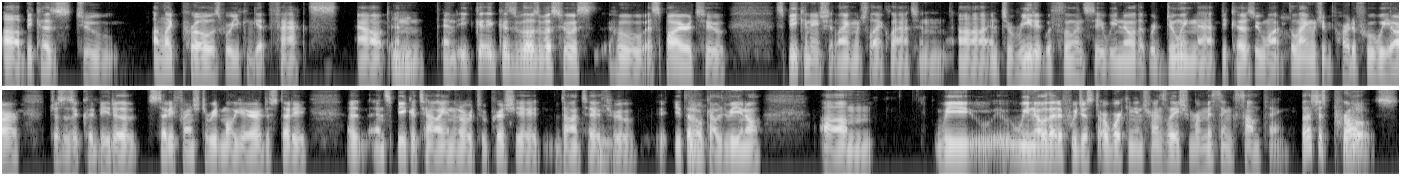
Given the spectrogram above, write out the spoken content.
uh, because to unlike prose where you can get facts out and and because those of us who who aspire to speak an ancient language like Latin uh, and to read it with fluency, we know that we're doing that because we want the language to be part of who we are, just as it could be to study French to read Moliere, to study uh, and speak Italian in order to appreciate Dante Mm. through Italo Calvino. Um, we we know that if we just are working in translation, we're missing something. But that's just prose.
